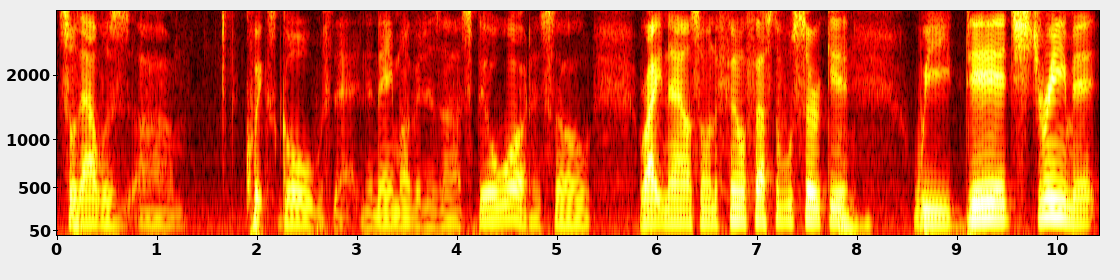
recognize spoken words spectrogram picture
So that was um, Quick's goal with that, and the name of it is uh, Still Waters. So right now, so on the film festival circuit, we did stream it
